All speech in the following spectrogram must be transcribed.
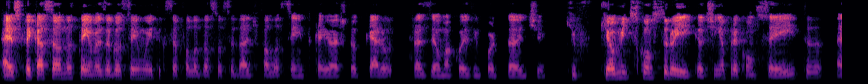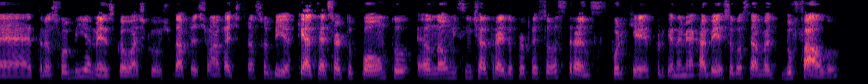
A explicação eu não tenho, mas eu gostei muito que você falou da sociedade falocêntrica, e eu acho que eu quero trazer uma coisa importante, que, que eu me desconstruí, que eu tinha preconceito, é, transfobia mesmo, que eu acho que hoje dá pra chamar até de transfobia, que até certo ponto eu não me sentia atraído por pessoas trans. Por quê? Porque na minha cabeça eu gostava do falo,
